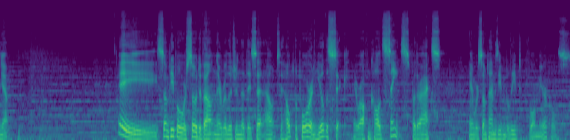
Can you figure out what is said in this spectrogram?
Yeah. Hey, some people were so devout in their religion that they set out to help the poor and heal the sick. They were often called saints for their acts and were sometimes even believed to perform miracles.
